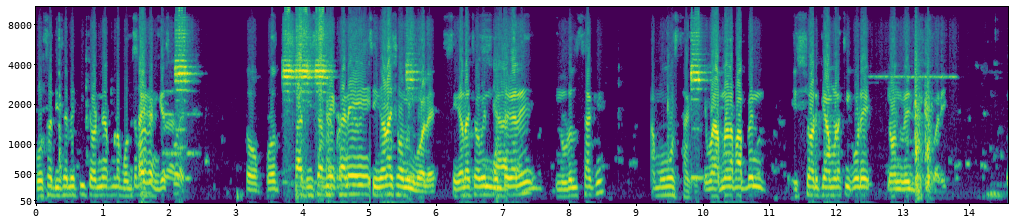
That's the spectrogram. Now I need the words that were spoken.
প্রসাদ হিসাবে কি চড়নে আপনারা বলতে পারবেন? গেস করে। তো প্রসাদ হিসাবে এখানে সিঙ্গানা চাউমিন বলে। সিঙ্গানা চাউমিন বলতে গেলে নুডলস থাকে আর মোমোস থাকে। এবার আপনারা ভাববেন ঈশ্বরকে আমরা কি করে নন ভেজ দিতে পারি? তো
